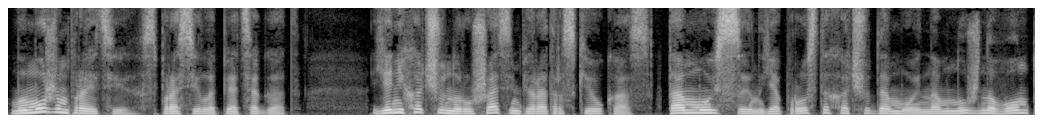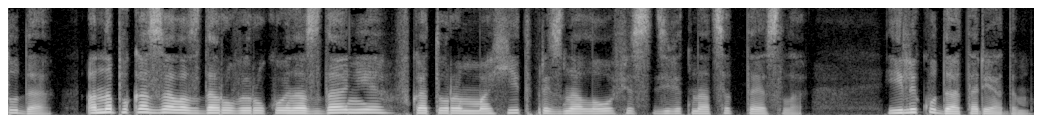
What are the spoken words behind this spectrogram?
«Мы можем пройти?» — спросил опять Агат. «Я не хочу нарушать императорский указ. Там мой сын, я просто хочу домой. Нам нужно вон туда». Она показала здоровой рукой на здание, в котором Махит признала офис 19 Тесла. Или куда-то рядом.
